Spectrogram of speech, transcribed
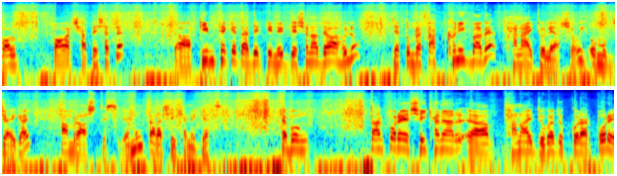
কল পাওয়ার সাথে সাথে টিম থেকে তাদেরকে নির্দেশনা দেওয়া হলো। যে তোমরা তাৎক্ষণিকভাবে থানায় চলে আসো, ওই অমুক জায়গায় আমরা আসতেছি এবং তারা সেইখানে গেছে। এবং তারপরে সেইখানে আর থানায় যোগাযোগ করার পরে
